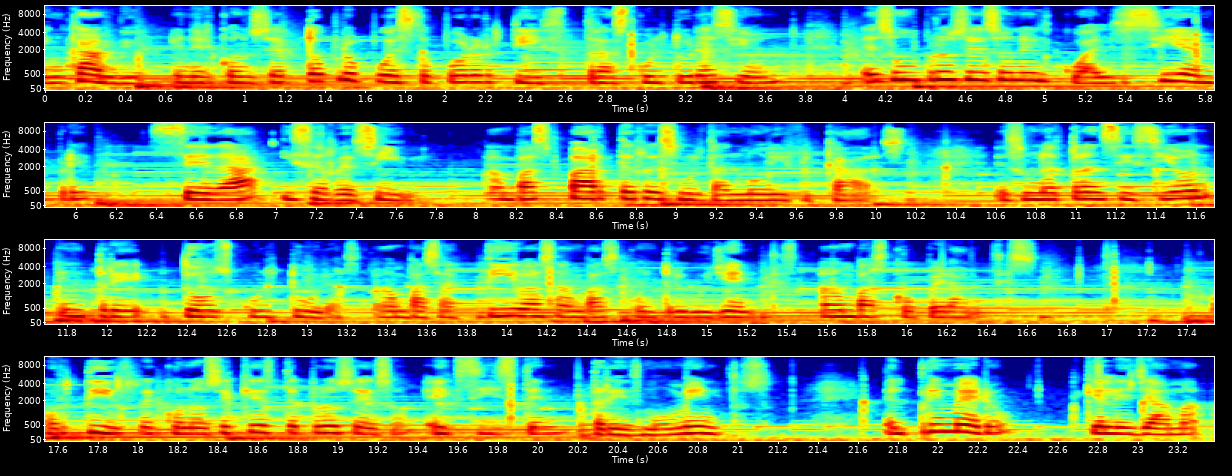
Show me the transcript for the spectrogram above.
En cambio, en el concepto propuesto por Ortiz, transculturación, es un proceso en el cual siempre se da y se recibe. Ambas partes resultan modificadas es una transición entre dos culturas, ambas activas, ambas contribuyentes, ambas cooperantes. Ortiz reconoce que este proceso existen tres momentos. El primero, que le llama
